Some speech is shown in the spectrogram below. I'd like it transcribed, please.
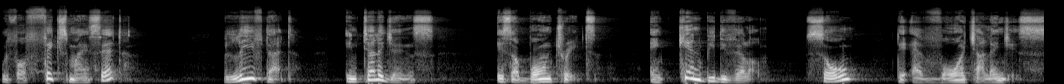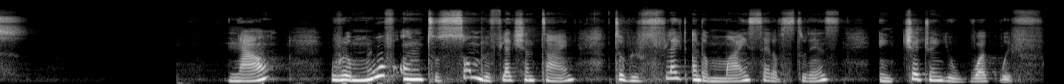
with a fixed mindset, believe that intelligence is a born trait and can be developed, so they avoid challenges. Now, we will move on to some reflection time to reflect on the mindset of students and children you work with.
